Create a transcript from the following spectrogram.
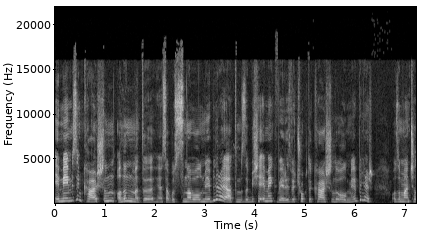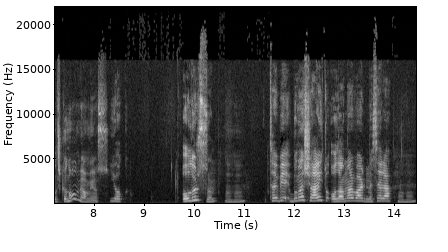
Emeğimizin karşılığının alınmadığı, yani mesela bu sınav olmayabilir hayatımızda. Bir şey emek veririz ve çok da karşılığı olmayabilir. O zaman çalışkan olmuyor muyuz? Yok. Olursun. Hı hı. Tabii buna şahit olanlar var. Mesela Hı hı.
